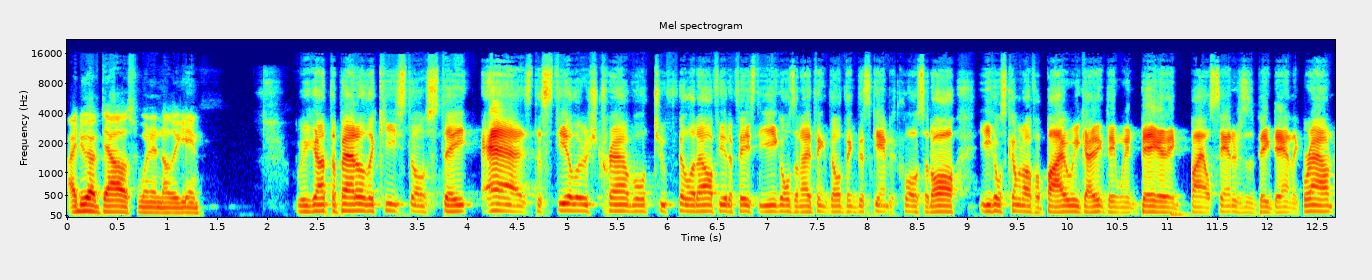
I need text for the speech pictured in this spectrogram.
I do have Dallas win another game. We got the Battle of the Keystone State as the Steelers travel to Philadelphia to face the Eagles, and I think don't think this game is close at all. Eagles coming off a bye week, I think they win big. I think Miles Sanders is a big day on the ground.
